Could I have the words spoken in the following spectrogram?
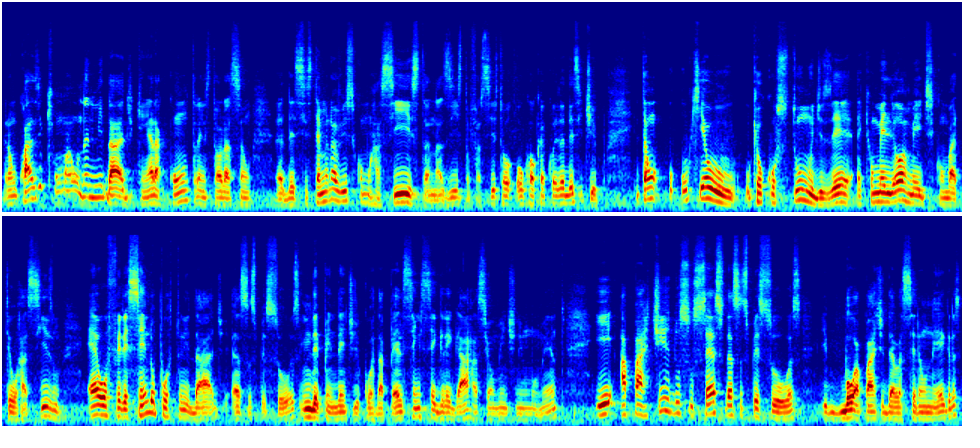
eram quase que uma unanimidade. Quem era contra a instauração eh, desse sistema era visto como racista, nazista, fascista ou, ou qualquer coisa desse tipo. Então, o, o, que eu, o que eu costumo dizer é que o melhor meio de se combater o racismo é oferecendo oportunidade a essas pessoas, independente de cor da pele, sem segregar racialmente em nenhum momento. E a partir do sucesso dessas pessoas, e boa parte delas serão negras,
